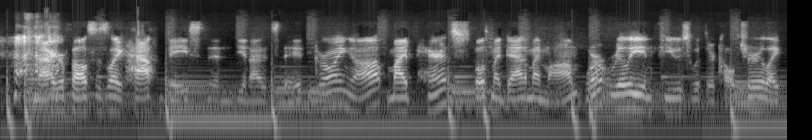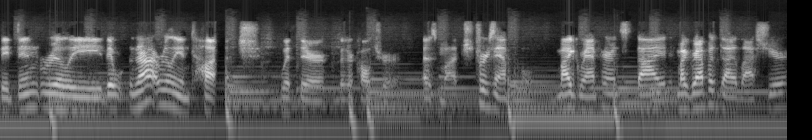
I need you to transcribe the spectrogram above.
Niagara Falls is like half based in the United States. Growing up, my parents, both my dad and my mom, weren't really infused with their culture. Like they didn't really, they, they're not really in touch with their their their culture as much. For example, my grandparents died. My grandpa died last year,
